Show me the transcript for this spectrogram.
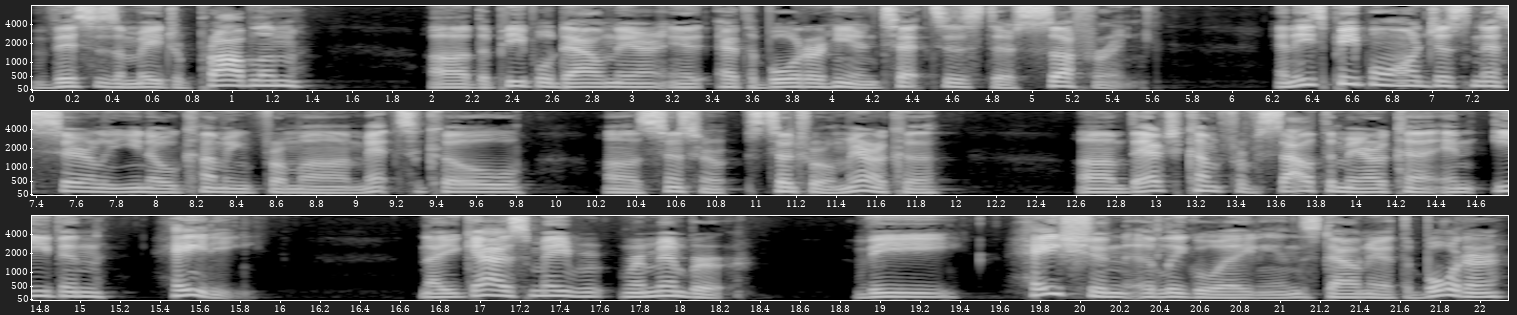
This is a major problem. Uh, the people down there at the border here in Texas, they're suffering. And these people aren't just necessarily, you know, coming from uh, Mexico, uh, Central, Central America um, they actually come from South America and even Haiti. Now, you guys may re- remember the Haitian illegal aliens down there at the border.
